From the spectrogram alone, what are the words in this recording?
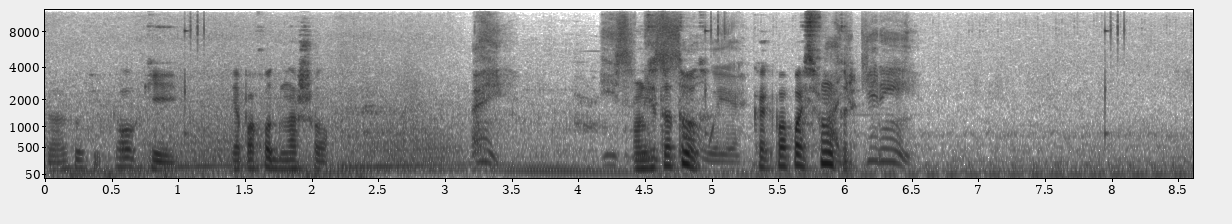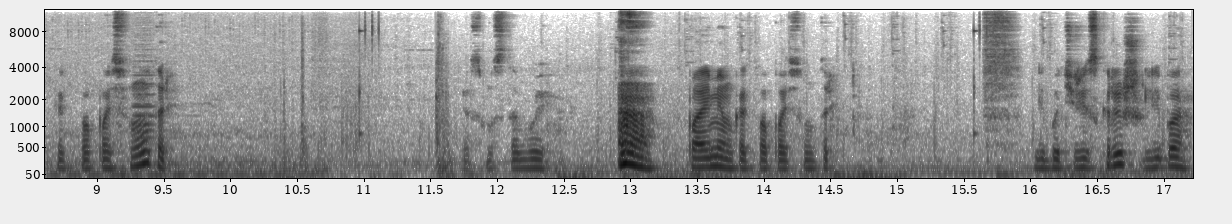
Так, окей. Я походу нашел. Он где-то тут. Как попасть внутрь? Как попасть внутрь? Сейчас мы с тобой поймем, как попасть внутрь. Либо через крышу, либо...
